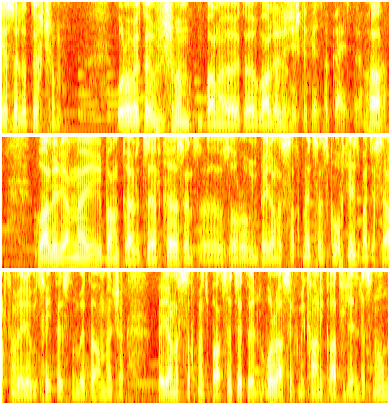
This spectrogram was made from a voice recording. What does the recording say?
ես էլ այդտեղ չեմ որովհետև հիշում եմ բանը այդ Վալեր բժիշկը քեզ վկայեց դրա մասը։ Հա, Վալերյաննայի բան կար ձեռքը, ասենց զորով իմ բերանը սխմեց, ասենց կողքերից, բայց ես արդեն վերևից էի տեսնում այդ ամենը։ Բերանը սխմեց, բացեց, այդ էլ որ ասենք մի քանի կաթիլ են լցնում,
